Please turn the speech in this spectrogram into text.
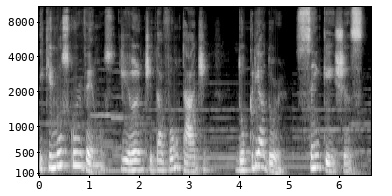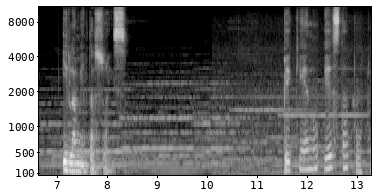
e que nos curvemos diante da vontade do Criador sem queixas e lamentações. Pequeno Estatuto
